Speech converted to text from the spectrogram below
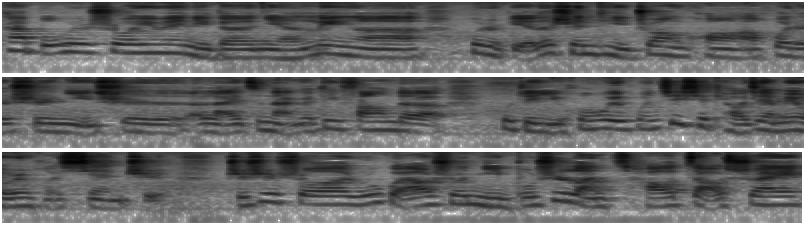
他不会说因为你的年龄啊，或者别的身体状况啊，或者是你是来自哪个地方的，或者已婚未婚这些条件没有任何限制，只是说如果要说你不是卵巢早衰，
